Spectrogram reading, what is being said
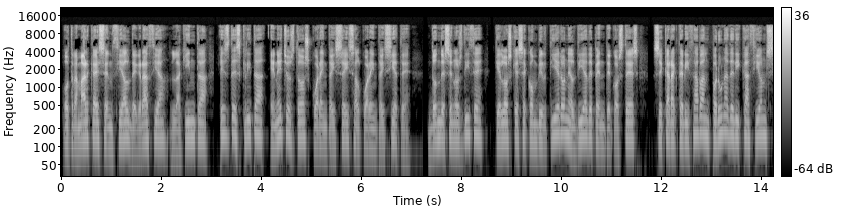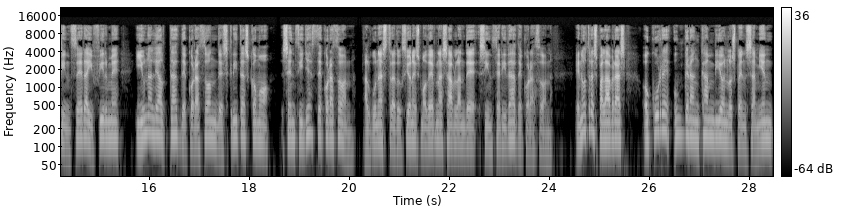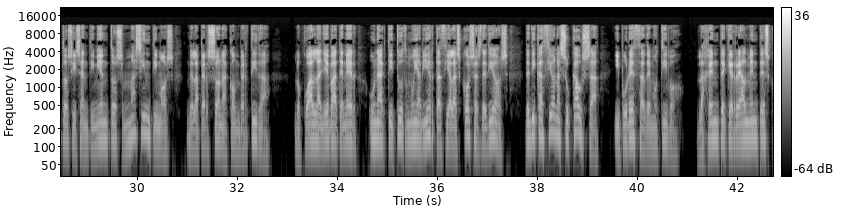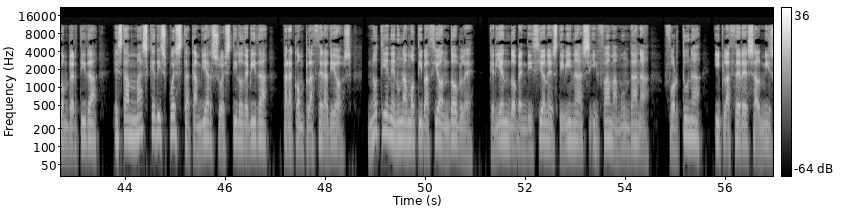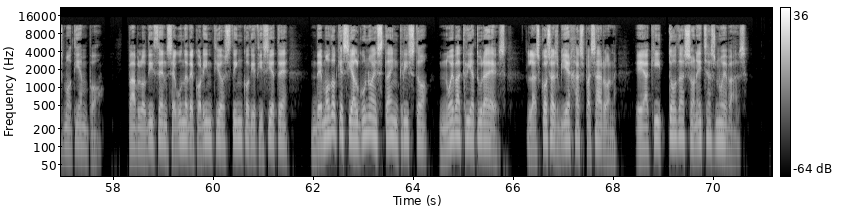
Otra marca esencial de gracia, la quinta, es descrita en Hechos 2, 46 al 47, donde se nos dice que los que se convirtieron el día de Pentecostés se caracterizaban por una dedicación sincera y firme y una lealtad de corazón descritas como sencillez de corazón. Algunas traducciones modernas hablan de sinceridad de corazón. En otras palabras, ocurre un gran cambio en los pensamientos y sentimientos más íntimos de la persona convertida, lo cual la lleva a tener una actitud muy abierta hacia las cosas de Dios, dedicación a su causa y pureza de motivo. La gente que realmente es convertida está más que dispuesta a cambiar su estilo de vida para complacer a Dios. No tienen una motivación doble, queriendo bendiciones divinas y fama mundana, fortuna y placeres al mismo tiempo. Pablo dice en 2 de Corintios 5:17 de modo que si alguno está en Cristo, nueva criatura es, las cosas viejas pasaron, he aquí todas son hechas nuevas.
